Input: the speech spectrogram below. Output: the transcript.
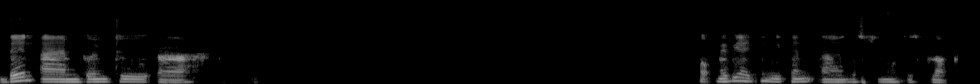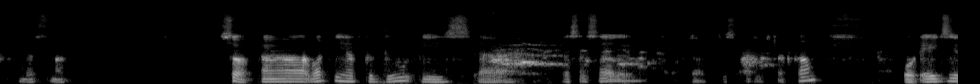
then i'm going to uh, oh maybe i think we can uh, just remove this block. That's not so uh, what we have to do is uh, ssl.gcptips.com port 80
